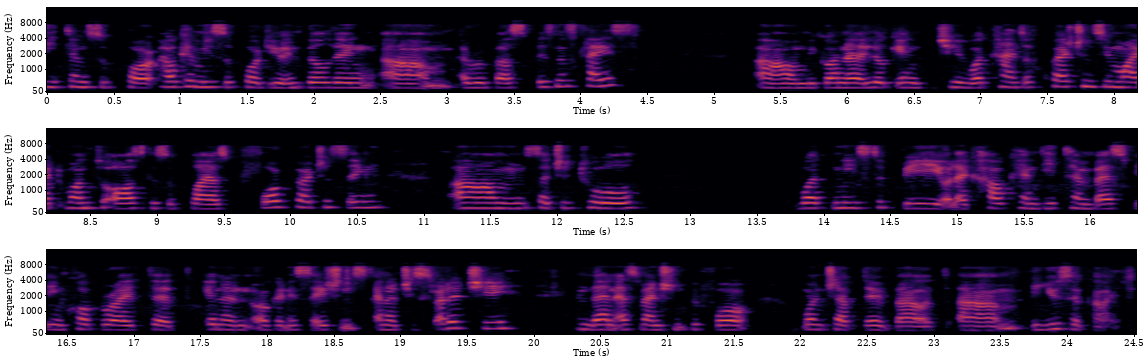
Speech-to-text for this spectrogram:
DTEM support, how can we support you in building um, a robust business case? Um, we're going to look into what kinds of questions you might want to ask the suppliers before purchasing um, such a tool, what needs to be, or like how can DTEM best be incorporated in an organization's energy strategy, and then as mentioned before, one chapter about um, a user guide.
